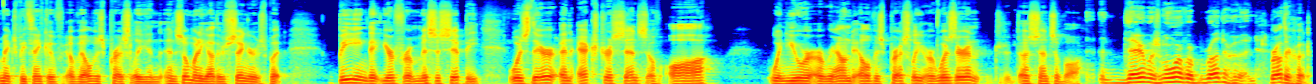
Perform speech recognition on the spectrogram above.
makes me think of, of Elvis Presley and, and so many other singers. But being that you're from Mississippi, was there an extra sense of awe when you were around Elvis Presley, or was there an, a sense of awe? there was more of a brotherhood. Brotherhood.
